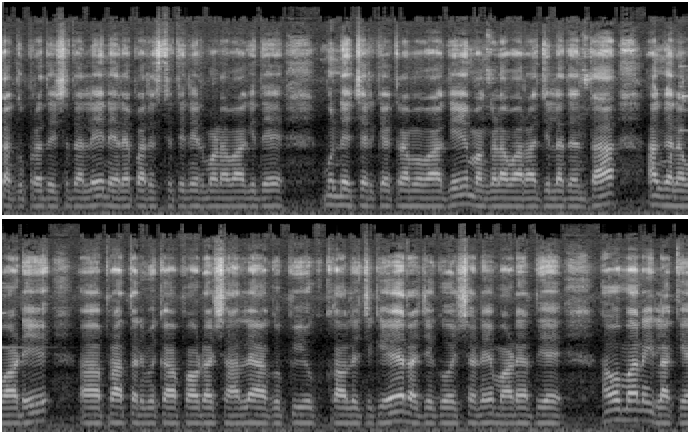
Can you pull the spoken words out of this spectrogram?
ತಗ್ಗು ಪ್ರದೇಶದಲ್ಲಿ ನೆರೆ ಪರಿಸ್ಥಿತಿ ನಿರ್ಮಾಣವಾಗಿದೆ. ಮುನ್ನೆಚ್ಚರಿಕೆ ಕ್ರಮವಾಗಿ ಮಂಗಳವಾರ ಜಿಲ್ಲೆಯಾದ್ಯಂತ ಅಂಗನವಾಡಿ ಪ್ರಾಥಮಿಕ ಪ್ರೌಢಶಾಲೆ ಹಾಗೂ ಪಿಯು ಕಾಲೇಜಿಗೆ ರಜೆ ಘೋಷಣೆ ಮಾಡಿದೆ ಹವಾಮಾನ ಇಲಾಖೆ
